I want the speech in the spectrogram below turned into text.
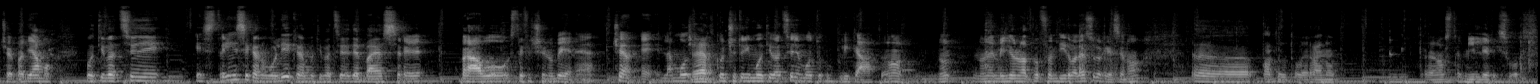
Cioè, badiamo, motivazione estrinseca non vuol dire che la motivazione debba essere bravo, stai facendo bene. Eh? Cioè, è la mo- Certo. il concetto di motivazione è molto complicato, no? Non, non è meglio non approfondirlo adesso perché sennò. eh, tanto lo troveranno tra le nostre mille risorse.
